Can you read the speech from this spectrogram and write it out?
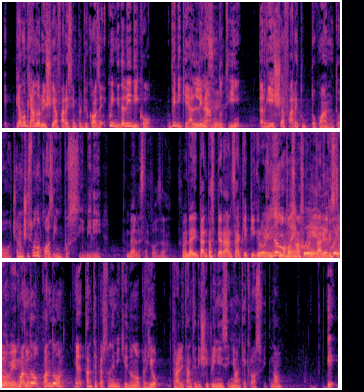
e piano piano riuscii a fare sempre più cose. Quindi da lì dico, vedi che allenandoti riesci a fare tutto quanto, cioè non ci sono cose impossibili. Bella sta cosa. Come dai tanta speranza che i pigroni ci No, è possano ascoltare in questo quello. momento. Quando, quando, eh, tante persone mi chiedono, perché io tra le tante discipline insegno anche CrossFit, no? E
